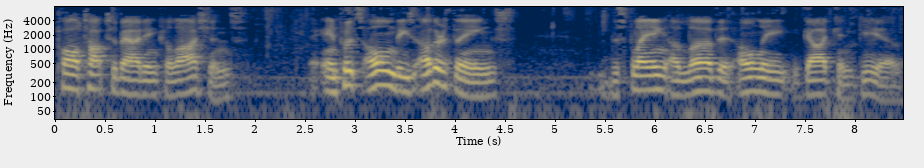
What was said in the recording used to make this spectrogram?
Paul talks about in Colossians and puts on these other things, displaying a love that only God can give.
